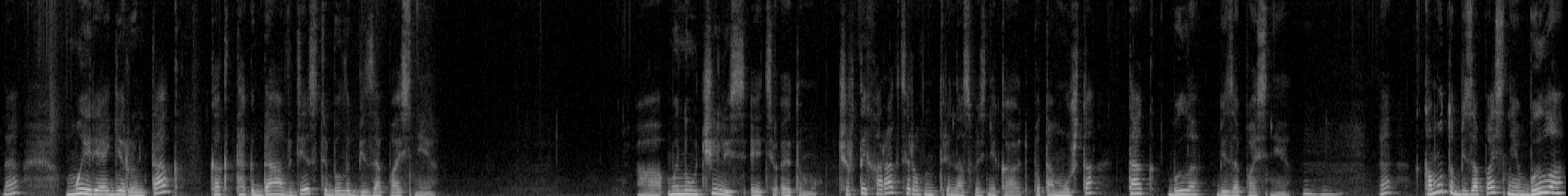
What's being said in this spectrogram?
Да? Мы реагируем так, как тогда в детстве было безопаснее. А, мы научились эти, этому. Черты характера внутри нас возникают, потому что так было безопаснее. Угу. Да? Кому-то безопаснее было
